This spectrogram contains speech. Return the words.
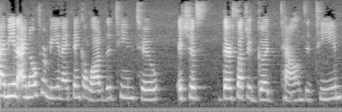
I mean, I know for me, and I think a lot of the team too. It's just they're such a good, talented team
